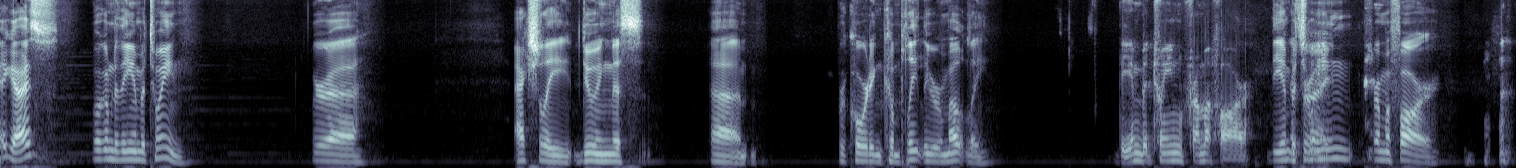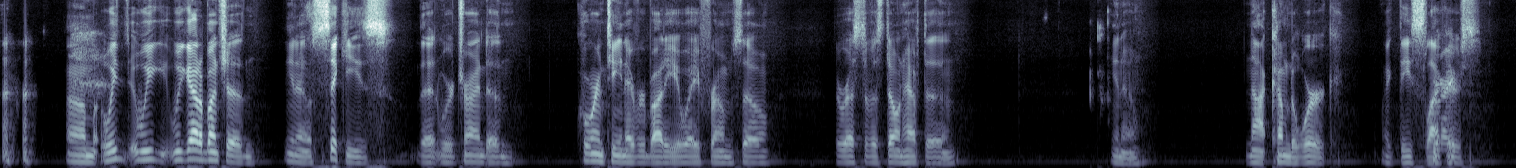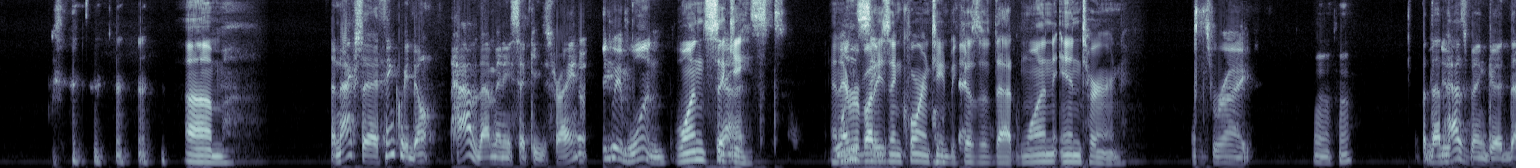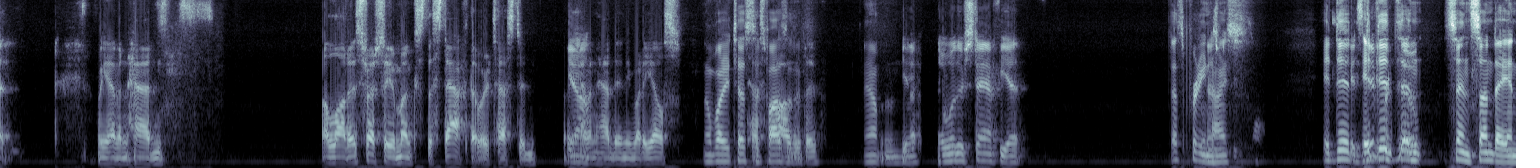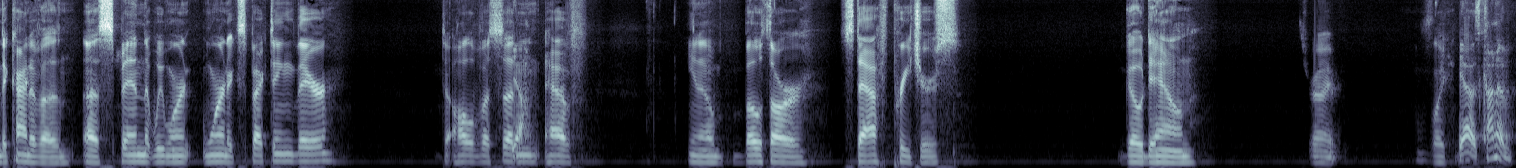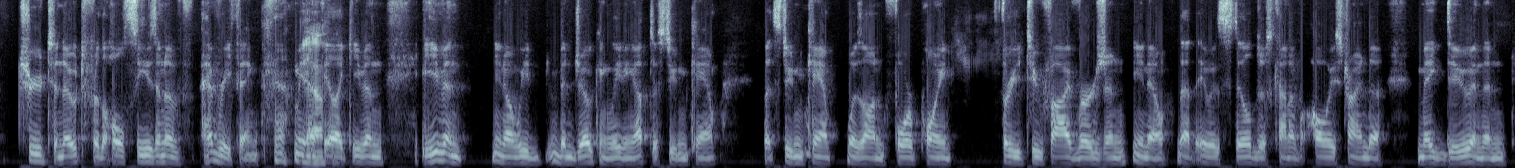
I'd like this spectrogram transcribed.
Hey guys, welcome to the in between. We're uh, actually doing this um, recording completely remotely. The in between from afar. The in That's between from afar. um, we we we got a bunch of you know sickies that we're trying to quarantine everybody away from, so the rest of us don't have to, you know, not come to work like these slackers. um, And actually, I think we don't have that many sickies, right? I think we have one. one Yeah, sickie, it's- and one everybody's sickie. in quarantine because of that one intern. That's right. mhm. But that Yeah. has been good that we haven't had a lot, especially amongst the staff that were tested. We Yeah. haven't had anybody else Nobody tested test positive. positive. Yep. Yeah. No other staff yet. That's pretty That's- nice. It did. It's It did send, send Sunday into kind of a, a spin that we weren't weren't expecting there. To all of a sudden have, you know, both our staff preachers go down. That's right. It's like, Yeah, it's kind of true to note for the whole season of everything. I mean, Yeah. I feel like even even you know we'd been joking leading up to student camp, but student camp was on four point three two five version. You know that it was still just kind of always trying to make do, and then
